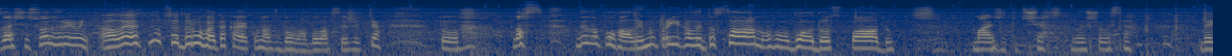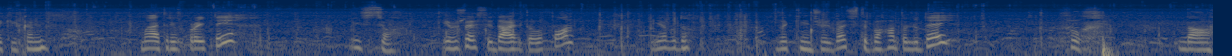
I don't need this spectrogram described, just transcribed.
за 600 гривень, але ну, це дорога така, як у нас вдома була все життя, то нас не напугали. Ми приїхали до самого водоспаду. Майже тут ще лишилося декілька метрів пройти. І все. І вже сідає телефон. Я буду закінчувати. Бачите, багато людей. Фух. Да.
